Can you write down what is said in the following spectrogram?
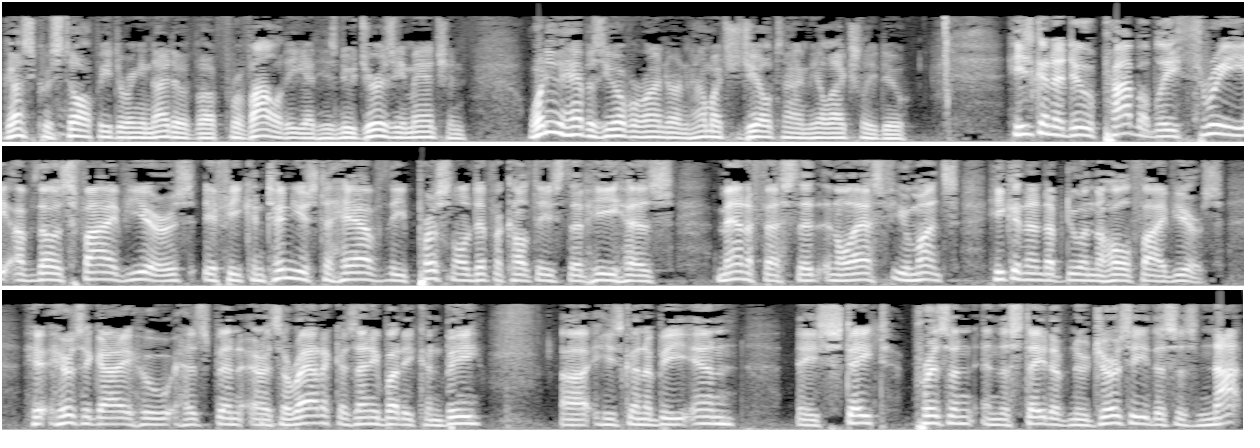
Gus Christofi during a night of uh, frivolity at his New Jersey mansion. What do you have as the over/under on how much jail time he'll actually do? He's going to do probably three of those five years if he continues to have the personal difficulties that he has manifested in the last few months. He could end up doing the whole five years. Here's a guy who has been as erratic as anybody can be. Uh, he's going to be in a state prison in the state of New Jersey. This is not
